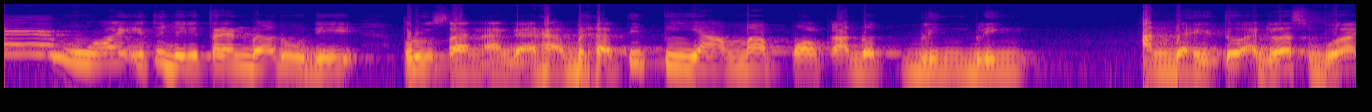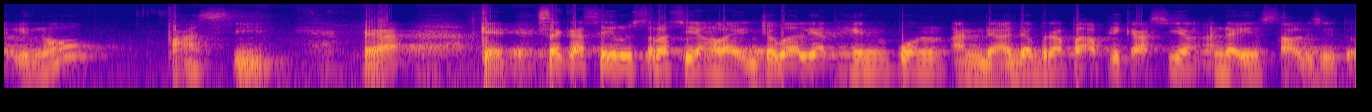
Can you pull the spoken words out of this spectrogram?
eh mulai itu jadi tren baru di perusahaan Anda. Nah berarti piyama polkadot bling-bling Anda itu adalah sebuah inovasi. Ya, oke. Saya kasih ilustrasi yang lain. Coba lihat handphone Anda. Ada berapa aplikasi yang Anda install di situ?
